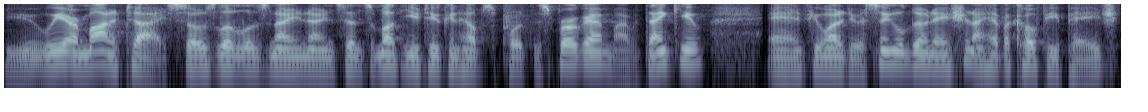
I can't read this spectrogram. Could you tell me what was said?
You, we are monetized, so as little as 99 cents a month. You too can help support this program. I would thank you. And if you want to do a single donation, I have a Ko-fi page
